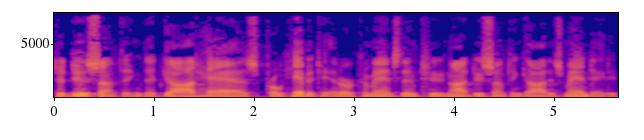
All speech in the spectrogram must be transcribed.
to do something that God has prohibited or commands them to not do something God has mandated,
